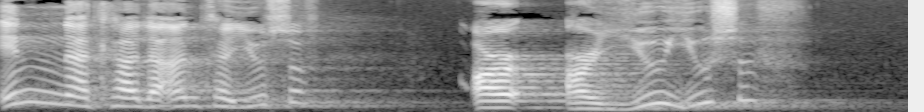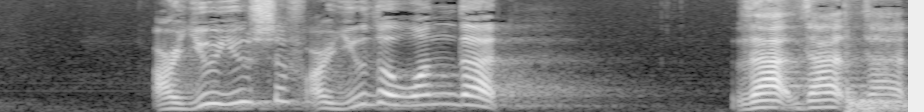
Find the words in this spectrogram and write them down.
إنك لأنت يوسف Are, are you Yusuf? Are you Yusuf? Are you the one that that, that, that,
